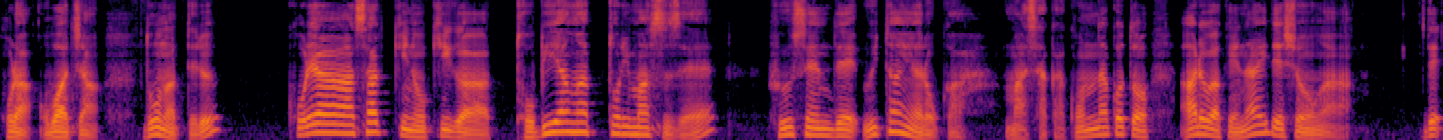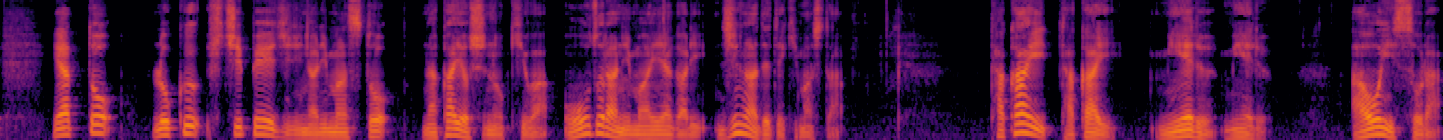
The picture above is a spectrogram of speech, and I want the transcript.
ほらおばあちゃんどうなってる？こりゃあさっきの木が飛び上がっとりますぜ。風船で浮いたんやろか。まさかこんなことあるわけないでしょうが。でやっと67ページになりますと仲良しの木は大空に舞い上がり字が出てきました。高い高い見える見える。青い空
